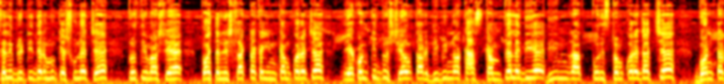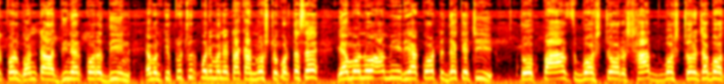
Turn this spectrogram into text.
সেলিব্রিটিদের মুখে শুনেছে, প্রতি মাসে পঁয়তাল্লিশ লাখ টাকা ইনকাম করেছে। এখন কিন্তু সেও তার বিভিন্ন কাজ কাম ফেলে দিয়ে দিন রাত পরিশ্রম করে যাচ্ছে, ঘণ্টার পর ঘণ্টা, দিনের পর দিন, এমনকি প্রচুর পরিমাণে টাকা নষ্ট করতেছে, এমনও আমি রেকর্ড দেখেছি। তো পাঁচ বছর, সাত বছর যাবত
